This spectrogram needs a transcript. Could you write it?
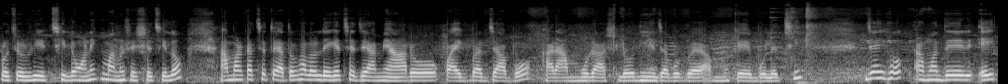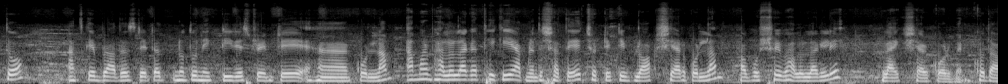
প্রচুর ভিড় ছিল, অনেক মানুষ এসেছিল। আমার কাছে তো এত ভালো লেগেছে যে আমি আরও কয়েকবার যাব, আর আম্মুরা আসলো, নিয়ে যাব আম্মুকে বলেছি। যাই হোক আমাদের এই তো আজকে ব্রাদার্স ডেটা নতুন একটি রেস্টুরেন্টে হ্যাঁ, করলাম। আমার ভালো লাগা থেকেই আপনাদের সাথে ছোট্ট একটি ব্লগ শেয়ার করলাম। অবশ্যই ভালো লাগলে লাইক শেয়ার করবেন। খোদা।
